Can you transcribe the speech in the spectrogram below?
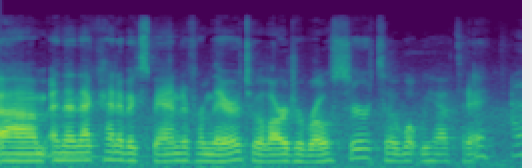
Um, and then that kind of expanded from there to a larger roaster to what we have today. I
